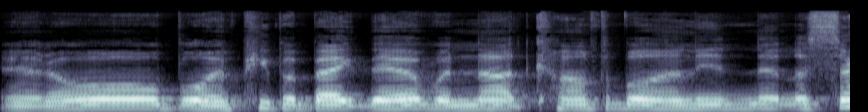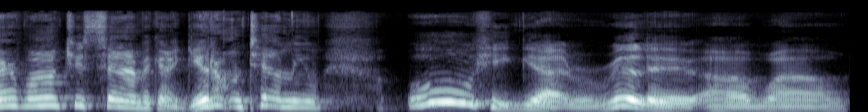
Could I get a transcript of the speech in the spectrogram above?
And oh boy, and people back there were not comfortable. And then, sir, why don't you sit down again? You don't tell me. Ooh, he got really uh, wild.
